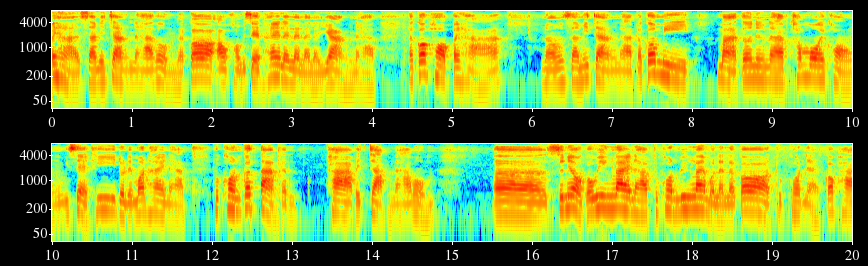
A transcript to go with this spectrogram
ไปหาซามิจังนะครับผมแล้วก็เอาของพิเศษให้หลาย ๆ ๆ อย่างนะครับ แล้วก็พอไปหาน้องซามิจังนะครับแล้วก็มีหมาตัวหนึ่งนะครับขโมยของวิเศษที่โดเรมอนให้นะครับ ทุกคนก็ต่างกันพาไปจับนะครับผมเอ่อซูเนลก็วิ่งไล่นะครับ ทุกคนวิ่งไล่หมดเลยแล้วก็ทุกคนเนี่ยก็พา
